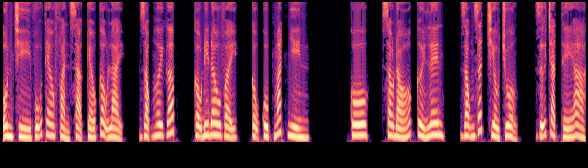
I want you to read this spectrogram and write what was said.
ôn trì vũ theo phản xạ kéo cậu lại, giọng hơi gấp, cậu đi đâu vậy, cậu cụp mắt nhìn. Cô, sau đó cười lên, giọng rất chiều chuộng, giữ chặt thế à,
